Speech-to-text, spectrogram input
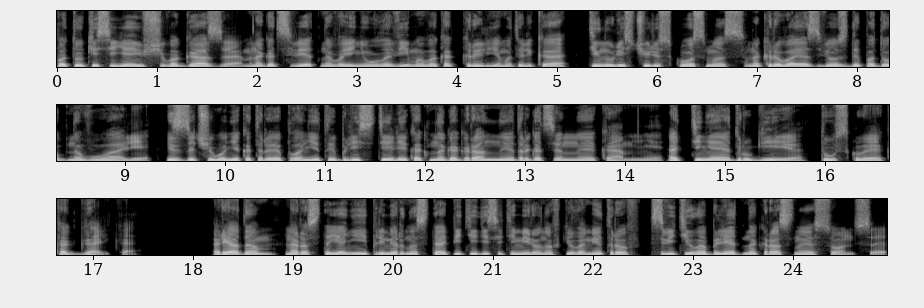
Потоки сияющего газа, многоцветного и неуловимого, как крылья мотылька, тянулись через космос, накрывая звезды подобно вуали, из-за чего некоторые планеты блестели, как многогранные драгоценные камни, оттеняя другие, тусклые, как галька. Рядом, на расстоянии примерно 150 миллионов километров, светило бледно-красное солнце,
